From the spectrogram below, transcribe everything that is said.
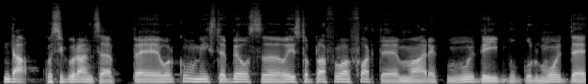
Da, cu siguranță. Pe oricum MixTB o să este o platformă foarte mare cu multe e-book-uri, multe,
